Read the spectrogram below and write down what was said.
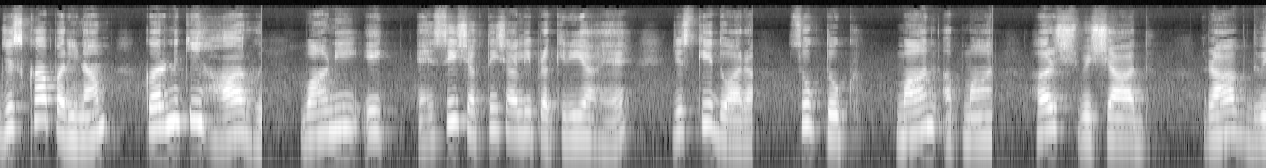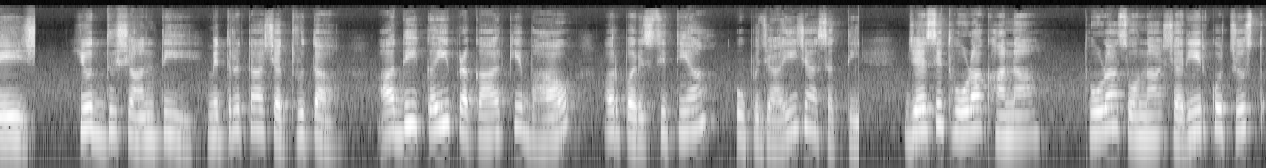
जिसका परिणाम कर्ण की हार हुई। वाणी एक ऐसी शक्तिशाली प्रक्रिया है जिसके द्वारा सुख दुख, मान अपमान हर्ष, विषाद, राग, द्वेष, युद्ध, शांति, मित्रता, शत्रुता आदि कई प्रकार के भाव और परिस्थितियाँ उपजाई जा सकती जैसे थोड़ा खाना, थोड़ा सोना शरीर को चुस्त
